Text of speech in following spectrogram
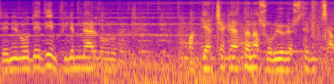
Senin o dediğin filmlerde olur. Bak gerçek hayatta nasıl oluyor göstereyim sana.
